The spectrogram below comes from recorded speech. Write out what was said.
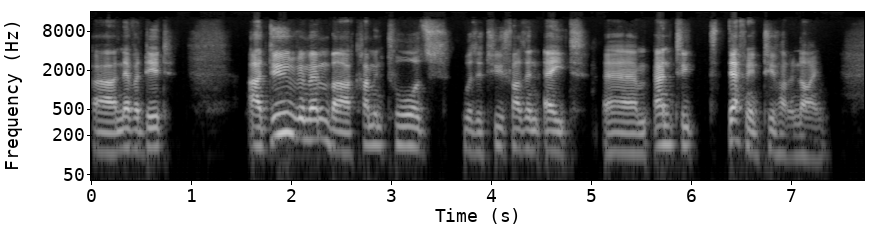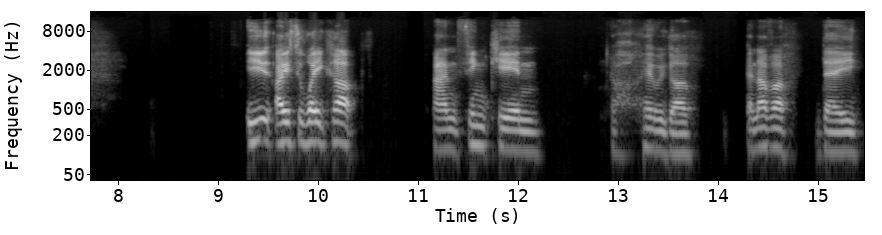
I uh, never did. I do remember coming towards was it 2008 um, and to, definitely 2009. I used to wake up and thinking, oh, here we go, another day.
